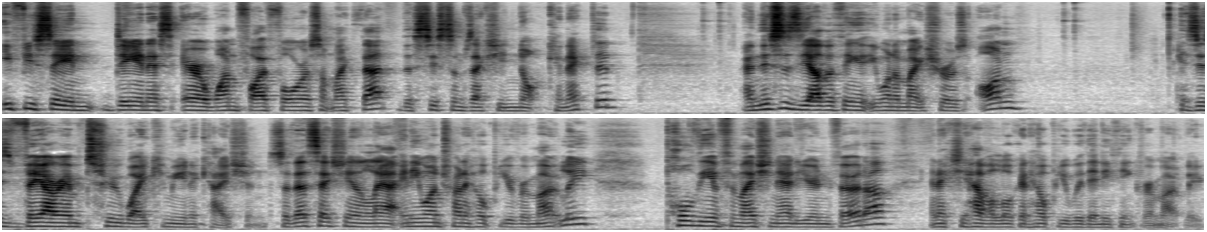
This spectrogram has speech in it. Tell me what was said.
If you see in DNS error 154 or something like that, the system's actually not connected. And this is the other thing that you want to make sure is on is this VRM two-way communication. So that's actually to allow anyone trying to help you remotely pull the information out of your inverter and actually have a look and help you with anything remotely.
